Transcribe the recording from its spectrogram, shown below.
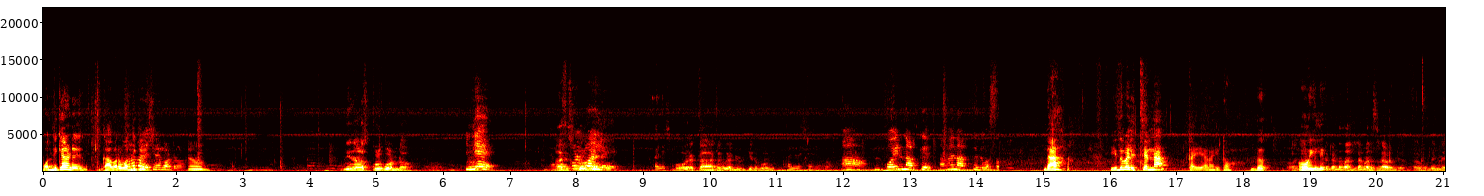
പൊന്തിക്കാണ്ട് കവർ പൊന്തിക്ക്. പോണ്ടോ ആ. നീ നാളെ സ്കൂളിൽ പോകണ്ടോ? ഇല്ലേ? ഓരോ കാരണങ്ങൾ കണ്ടുപിടിക്കാൻ പോകുന്നു ആ പോയിട്ട് നടക്ക്. അങ്ങനെ നടക്ക് ദിവസം. ദാ ഇത് വെളിച്ചെണ്ണ കയ്യാറായിട്ടോ. ഇത് ഓയിൽ. കണ്ട നല്ല മനസ്സിലാവുന്നുണ്ട്. അതുകൊണ്ട് പിന്നെ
